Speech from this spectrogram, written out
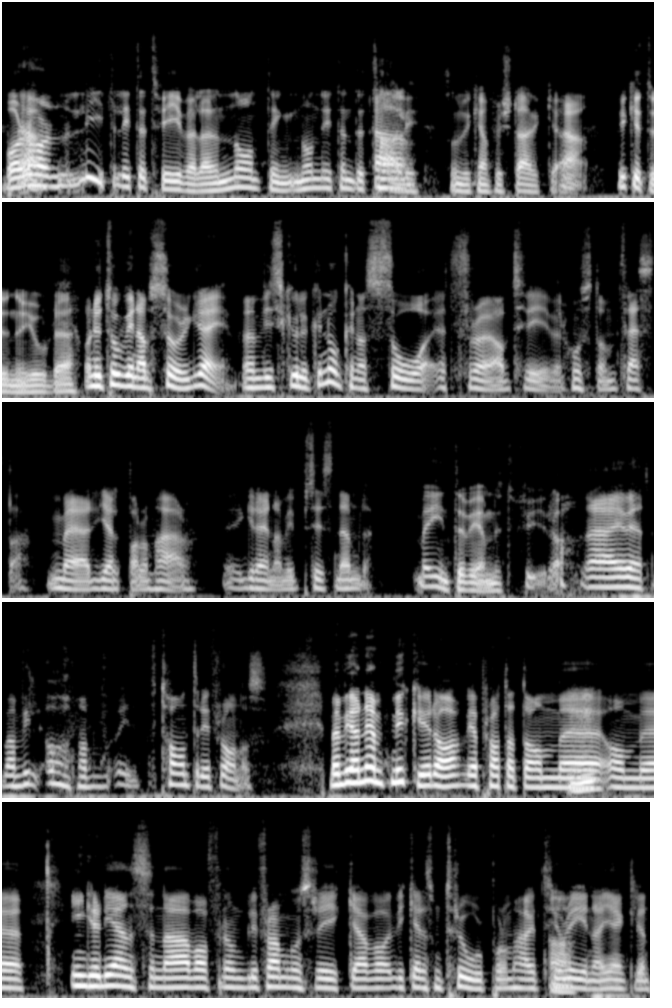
Bara Ja. ha lite, lite tvivel eller någonting, någon liten detalj som du kan förstärka. Ja. Vilket du nu gjorde. Och nu tog vi en absurd grej, men vi skulle nog kunna så ett frö av tvivel hos de flesta med hjälp av de här eh, grejerna vi precis nämnde. Men inte VM 94. Nej, jag vet, man vill, åh, man tar inte det ifrån oss. Men vi har nämnt mycket idag. Vi har pratat om, eh, Mm. om eh, ingredienserna, varför de blir framgångsrika, vad, vilka är det som tror på de här teorierna egentligen.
